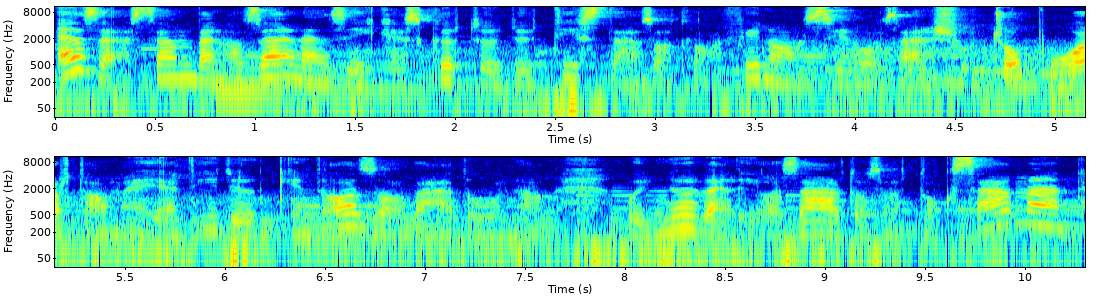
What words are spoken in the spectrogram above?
Ezzel szemben az ellenzékhez kötődő tisztázatlan finanszírozású csoport, amelyet időnként azzal vádolnak, hogy növeli az áldozatok számát,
